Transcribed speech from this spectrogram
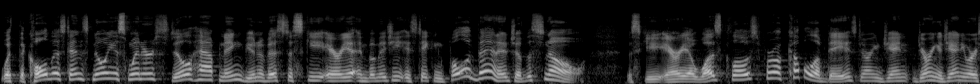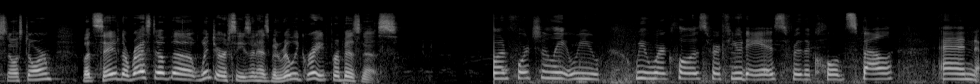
With the coldest and snowiest winter still happening, Buena Vista Ski Area in Bemidji is taking full advantage of the snow. The ski area was closed for a couple of days during, Jan during a January snowstorm, but say the rest of the winter season has been really great for business. Unfortunately, we, we were closed for a few days for the cold spell and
